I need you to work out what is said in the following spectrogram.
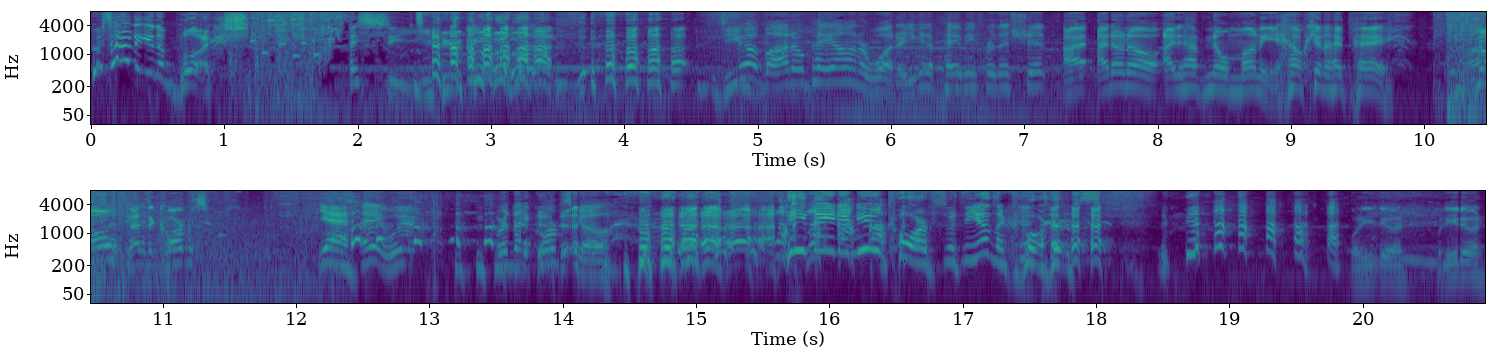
Who's hiding in a bush? I see you. Do you have auto pay on or what? Are you gonna pay me for this shit? I, I don't know. I have no money. How can I pay? no, that's a corpse. Yeah. Hey, where, where'd that corpse go? he made a new corpse with the other corpse. What are you doing? What are you doing?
